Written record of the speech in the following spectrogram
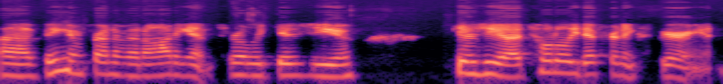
Uh, being in front of an audience really gives you gives you a totally different experience.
